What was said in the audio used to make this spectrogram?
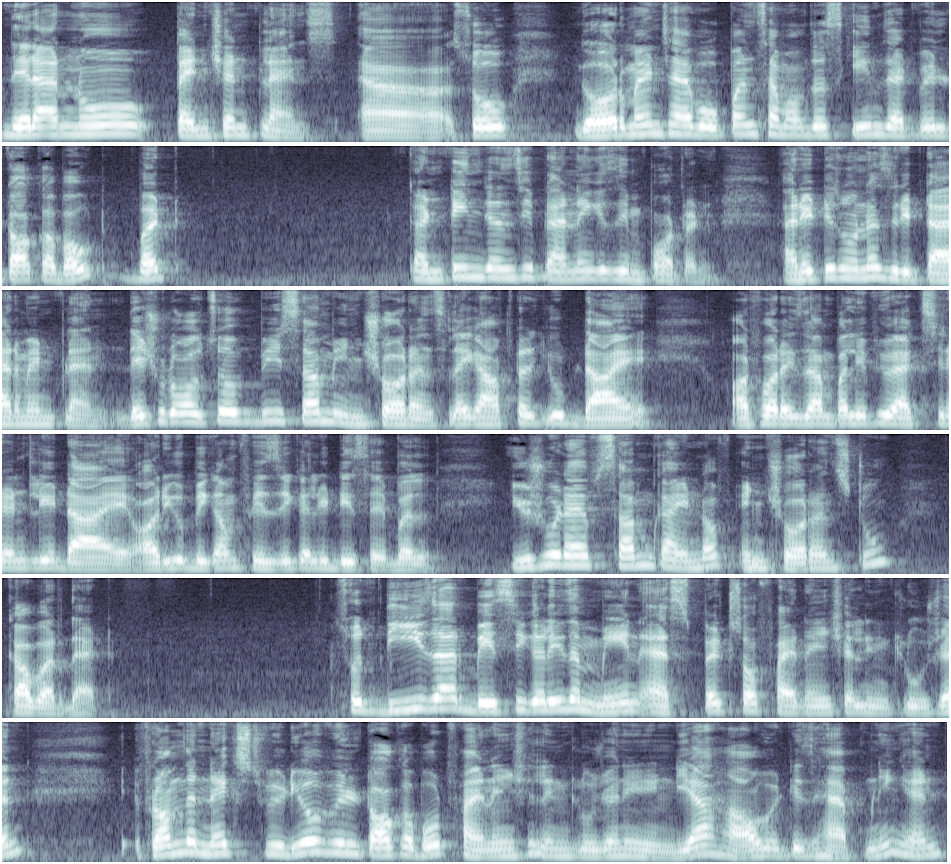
there are no pension plans. Uh, so governments have opened some of the schemes that we'll talk about but contingency planning is important and it is known as retirement plan. There should also be some insurance like after you die or for example if you accidentally die or you become physically disabled you should have some kind of insurance to cover that. So these are basically the main aspects of financial inclusion. From the next video we'll talk about financial inclusion in india how it is happening and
